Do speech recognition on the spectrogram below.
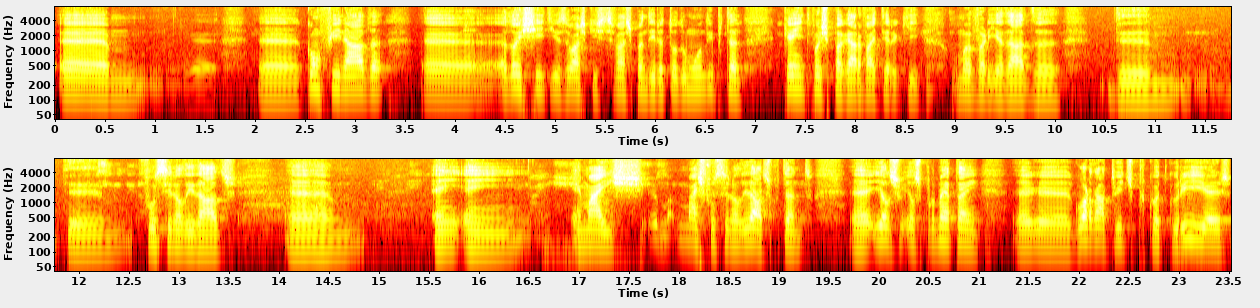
uh, uh, confinada a dois sítios. Eu acho que isto se vai expandir a todo o mundo e, portanto, quem depois pagar vai ter aqui uma variedade de, de, de funcionalidades em, em em mais, mais funcionalidades. Portanto, eh, eles, eles prometem eh, guardar tweets por categorias,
